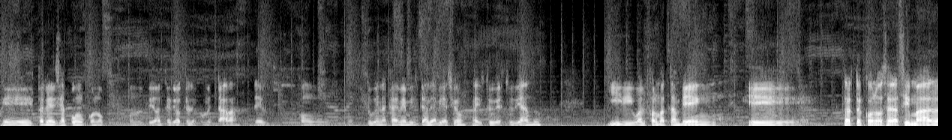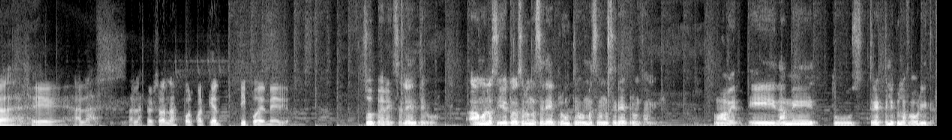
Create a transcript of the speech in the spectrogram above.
eh, experiencia con, con, el video anterior que les comentaba, estuve en la Academia Militar de Aviación, ahí estuve estudiando y de igual forma también eh, trato de conocer así más eh, a, las, a las personas por cualquier tipo de medio. Súper, excelente. Hagámoslo así, yo te voy a hacer una serie de preguntas vamos a hacer una serie de preguntas a mí. Vamos a ver, eh, dame tus tres películas favoritas.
